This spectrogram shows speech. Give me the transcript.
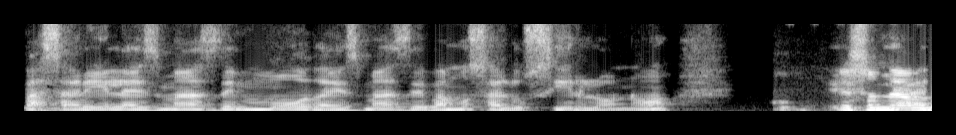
pasarela, es más de moda, es más de vamos a lucirlo, ¿no? Es una,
